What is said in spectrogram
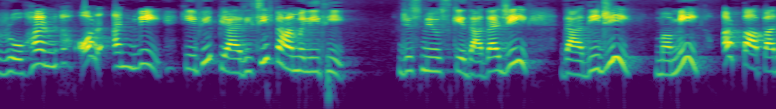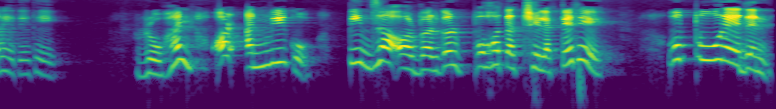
रोहन और अनवी की भी प्यारी सी फैमिली थी, जिसमें उसके दादाजी दादी जी मम्मी और पापा रहते थे। रोहन और अनवी को पिज़्ज़ा और बर्गर बहुत अच्छे लगते थे। वो पूरे दिन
